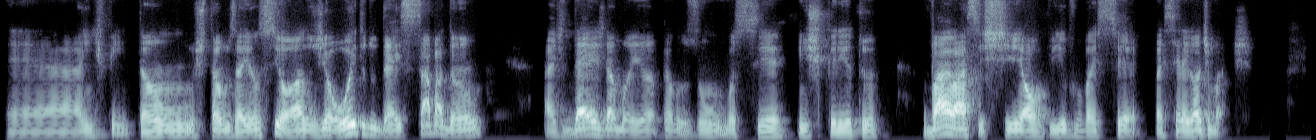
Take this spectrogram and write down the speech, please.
É, enfim, então estamos aí ansiosos. Dia 8 do 10, sabadão, às 10 da manhã, pelo Zoom, você inscrito, vai lá assistir ao vivo, vai ser, vai ser legal demais.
